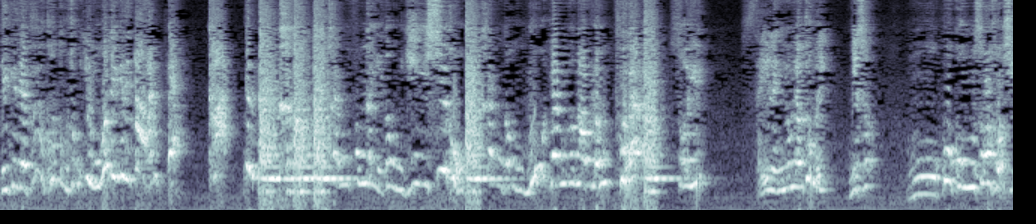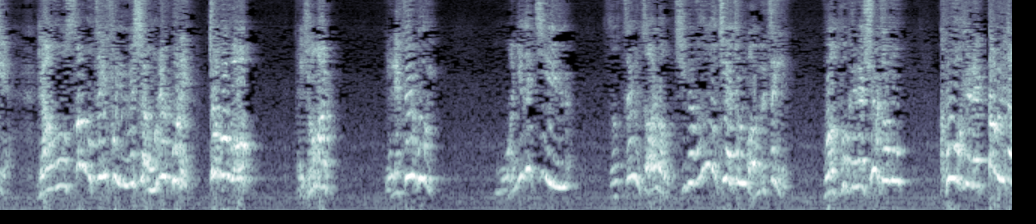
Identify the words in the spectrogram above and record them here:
得给他五颗多中，一摸得给你打翻。江风雷动一息火，江东木养不熬用，所以谁能拥有中备？你说。我国公所所写，要守这副月向我的过来，叫哥哥，弟兄们，你来飞过。我你个机遇是走着了，去个五阶中我们这里，我可给他学中，可给他斗一斗。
